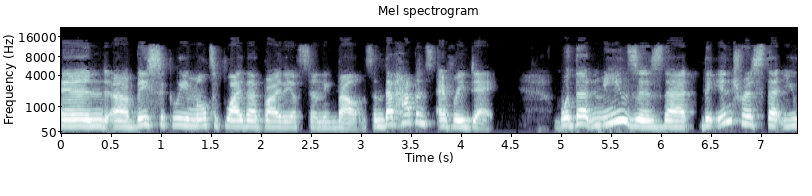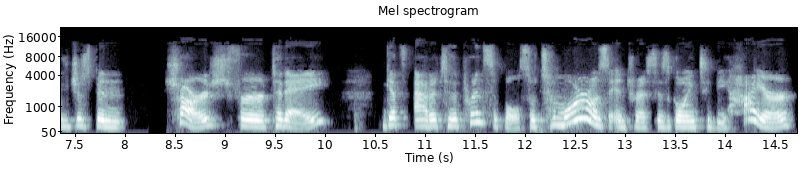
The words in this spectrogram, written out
and uh, basically multiply that by the outstanding balance. And that happens every day. What that means is that the interest that you've just been charged for today gets added to the principal. So tomorrow's interest is going to be higher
